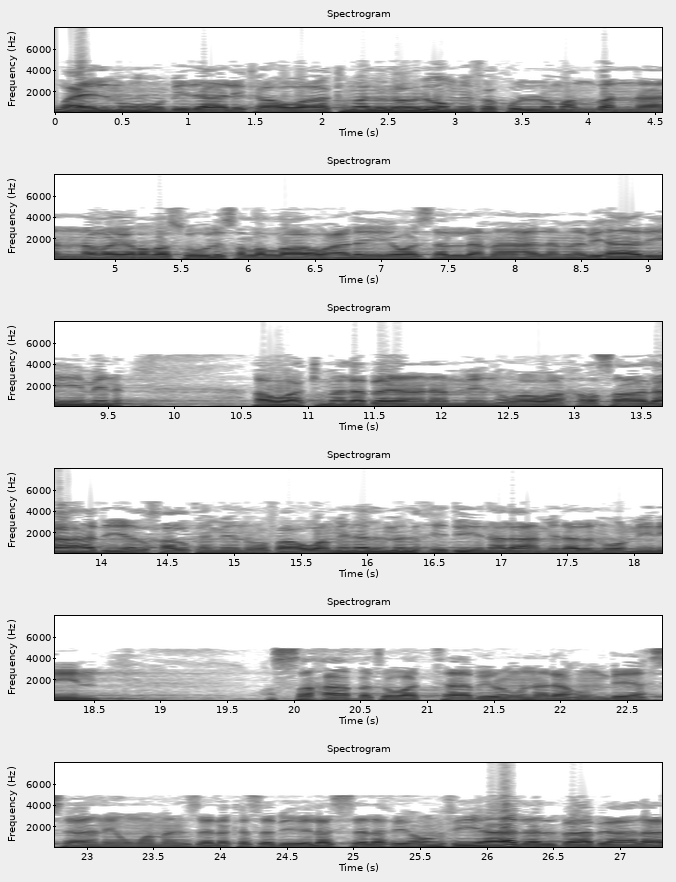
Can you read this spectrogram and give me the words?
وعلمه بذلك هو أكمل العلوم فكل من ظن أن غير الرسول صلى الله عليه وسلم علم بهذه منه. أو أكمل بيانا منه أو أحرص على هدي الخلق منه فهو من الملحدين لا من المؤمنين. والصحابة والتابعون لهم بإحسان ومن سلك سبيل السلف هم في هذا الباب على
